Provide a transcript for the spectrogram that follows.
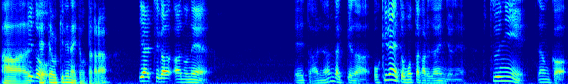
ああけど絶対起きれないと思ったから？いや違うあのねえっ、とあれなんだっけな起きれないと思ったからじゃないんだよね。普通になんか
